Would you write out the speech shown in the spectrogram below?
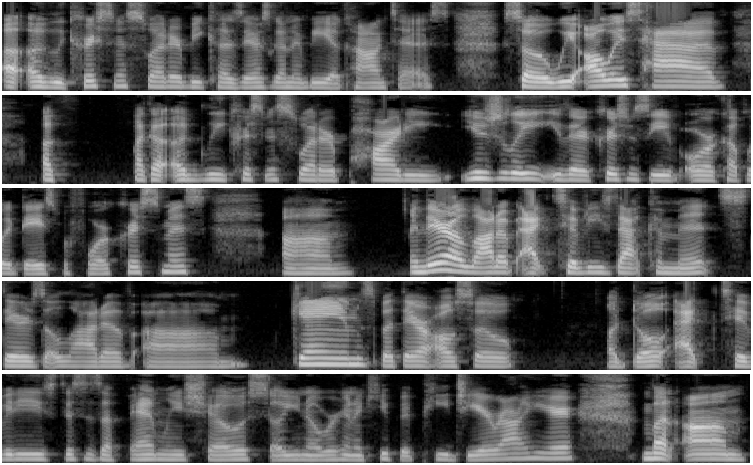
a ugly Christmas sweater because there's going to be a contest. So we always have a like an ugly Christmas sweater party, usually either Christmas Eve or a couple of days before Christmas. Um, and there are a lot of activities that commence. There's a lot of um, games, but there are also adult activities. This is a family show, so you know we're gonna keep it PG around here. But um,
